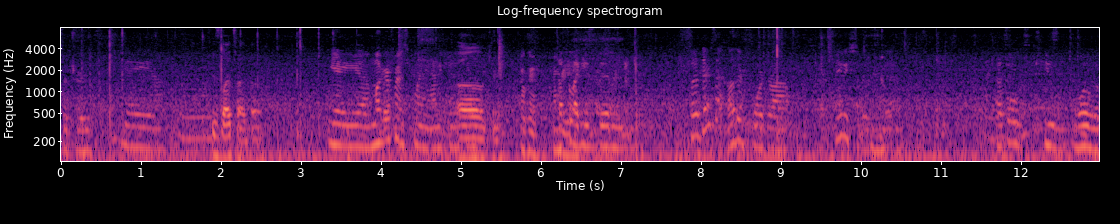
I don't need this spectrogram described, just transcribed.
For trade. Yeah, yeah, yeah. He's light side though. Yeah, yeah. My girlfriend's playing Anakin. Oh, uh, okay. Okay. I feel like he's good. But there's that other four drop. Maybe she doesn't. Yeah. I think he's one of the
